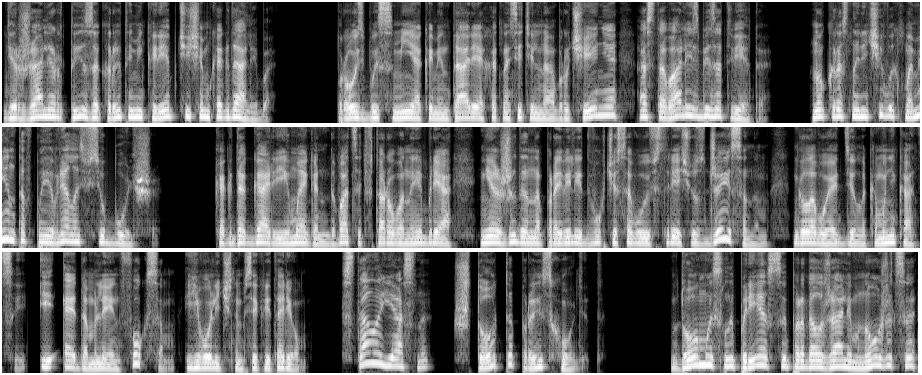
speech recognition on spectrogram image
держали рты закрытыми крепче, чем когда-либо. Просьбы СМИ о комментариях относительно обручения оставались без ответа но красноречивых моментов появлялось все больше. Когда Гарри и Меган 22 ноября неожиданно провели двухчасовую встречу с Джейсоном, главой отдела коммуникаций, и Эдом Лейн Фоксом, его личным секретарем, стало ясно, что-то происходит. Домыслы прессы продолжали множиться,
